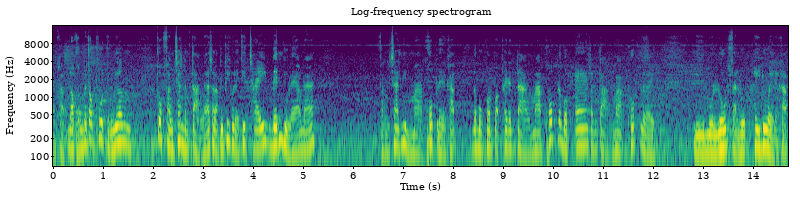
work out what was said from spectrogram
นะครับ เราคงไม่ต้องพูดถึงเรื่องพวกฟังก์ชันต่าง ๆ นะสำหรับพี่ๆคนไหนที่ใช้เบนซ์อยู่แล้วนะ ฟังก์ชันนี่มาครบเลยครับ ระบบความปลอดภัยต่างๆ มาครบระบบแอร์ต่างๆ มาครบเลย มีมูลรูปสันรูปให้ด้วยนะครับ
